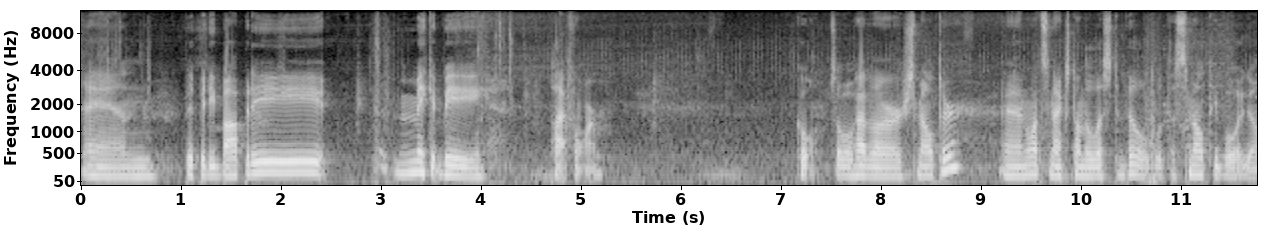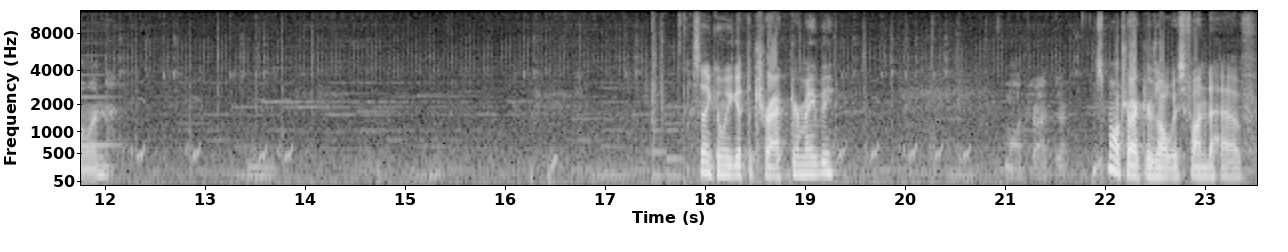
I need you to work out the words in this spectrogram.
And bippity boppity make it be platform. Cool. So we'll have our smelter. And what's next on the list to build with the smelty boy going? So thinking we get the tractor maybe? Small tractor? Is always fun to have.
